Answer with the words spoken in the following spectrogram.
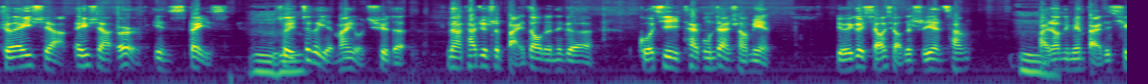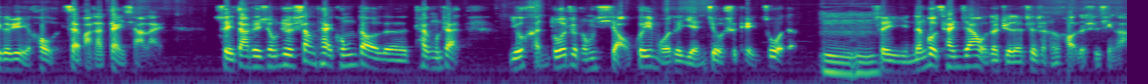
这 Asia Asia Earth in Space，嗯，所以这个也蛮有趣的。那它就是摆到的那个国际太空站上面，有一个小小的实验舱，嗯，摆到那边摆了七个月以后，再把它带下来。所以大锤兄就是上太空到了太空站。有很多这种小规模的研究是可以做的，嗯，所以能够参加，我都觉得这是很好的事情啊。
